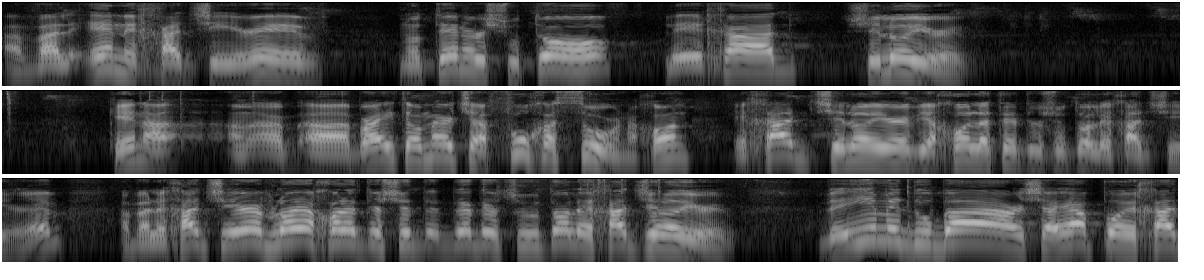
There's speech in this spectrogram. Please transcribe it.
אבל אין אחד שעירב, נותן רשותו לאחד שלא עירב. כן, הברייתא אומרת שהפוך אסור, נכון? אחד שלא עירב יכול לתת רשותו לאחד שעירב, אבל אחד שעירב לא יכול לתת רשותו לאחד שלא עירב. ואם מדובר שהיה פה אחד,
